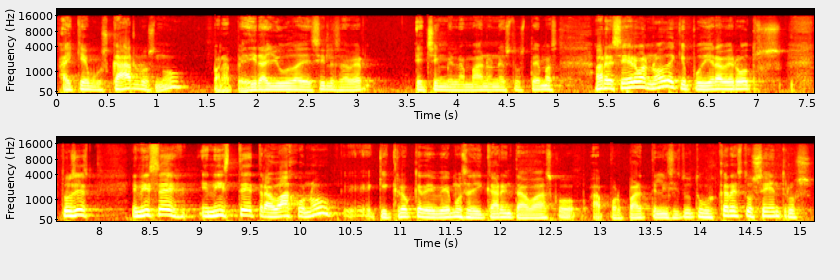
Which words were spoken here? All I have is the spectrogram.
hay que buscarlos ¿no? para pedir ayuda y decirles, a ver, échenme la mano en estos temas, a reserva ¿no? de que pudiera haber otros. Entonces, en, ese, en este trabajo ¿no? que, creo que debemos dedicar en Tabasco por parte del instituto, buscar estos centros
